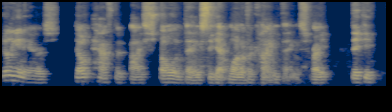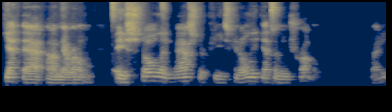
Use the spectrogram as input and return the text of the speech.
Billionaires don't have to buy stolen things to get one of a kind things, right? They can get that on their own. A stolen masterpiece can only get them in trouble, right?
